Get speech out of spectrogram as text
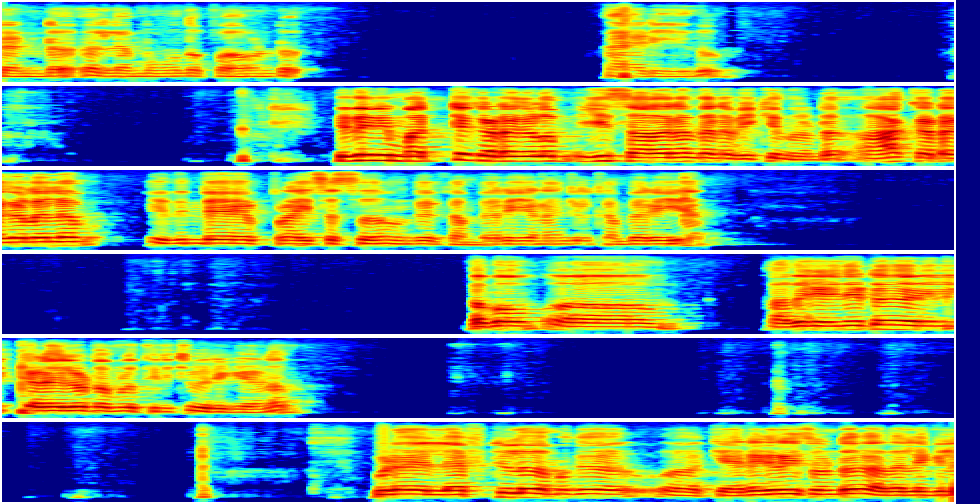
രണ്ട് അല്ല മൂന്ന് പൗണ്ട് ആഡ് ചെയ്തു. ഇതിനി മറ്റ് കടകളും ഈ സാധനം തന്നെ വിൽക്കുന്നുണ്ട്. ആ കടകളിലും ഇതിന്റെ പ്രൈസസ് നമുക്ക് കമ്പയർ ചെയ്യണമെങ്കിൽ കമ്പയർ ചെയ്യാം. അപ്പം അത് കഴിഞ്ഞിട്ട് ഈ കടയിലോട്ട് നമ്മൾ തിരിച്ചു വരികയാണ്. ഇവിടെ ലെഫ്റ്റിൽ നമുക്ക് കാറ്റഗറീസ് ഉണ്ട് അതല്ലെങ്കിൽ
